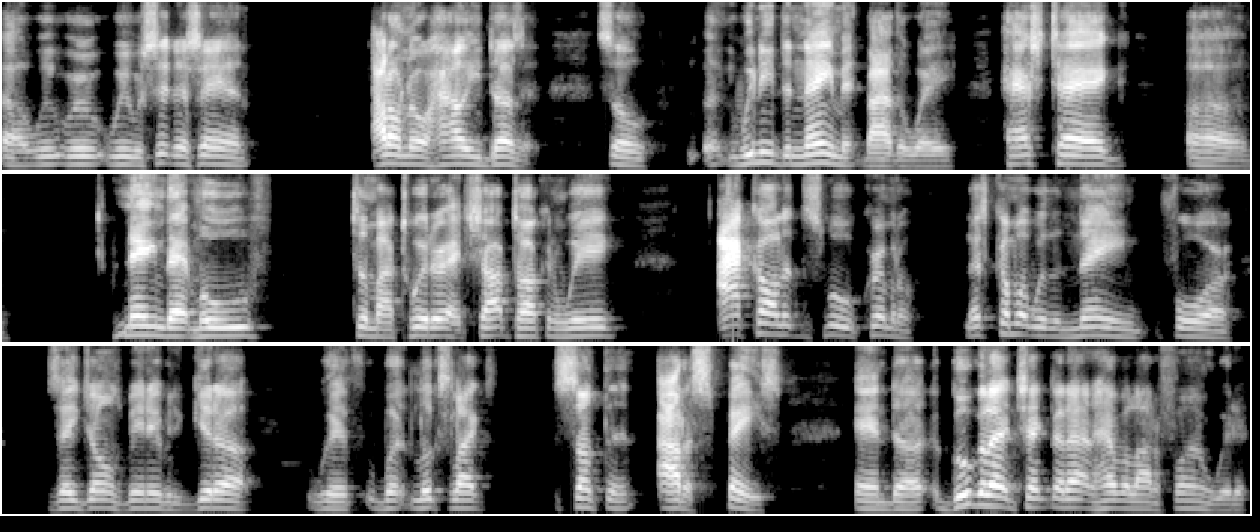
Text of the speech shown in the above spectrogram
Uh, we, we we were sitting there saying, I don't know how he does it. So we need to name it. By the way, hashtag uh, name that move to my Twitter at Shop Talking Wig. I call it the smooth criminal. Let's come up with a name for Zay Jones being able to get up with what looks like something out of space. And uh, Google that and check that out and have a lot of fun with it.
